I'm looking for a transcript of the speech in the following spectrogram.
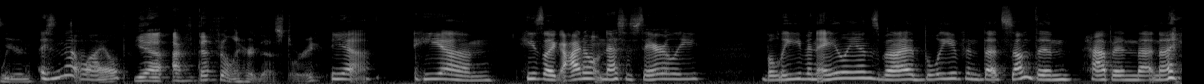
Weird. isn't that wild Yeah, I've definitely heard that story. yeah he um he's like i don't necessarily believe in aliens but i believe in that something happened that night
